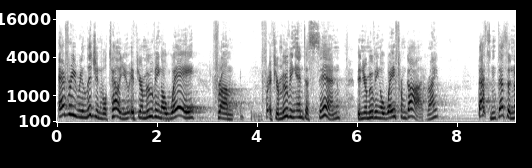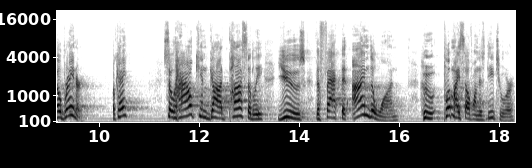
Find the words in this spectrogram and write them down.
every religion will tell you if you're moving away from, if you're moving into sin, then you're moving away from God, right? That's, that's a no brainer, okay? So, how can God possibly use the fact that I'm the one who put myself on this detour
